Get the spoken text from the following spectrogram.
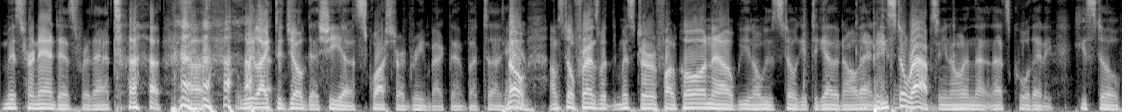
Miss Hernandez for that. uh, we like to joke that she uh, squashed our dream back then, but uh, no, I'm still friends with Mr. Falcon. Uh, you know, we still get together and all that. And he still raps, you know, and that, that's cool that he, he's still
